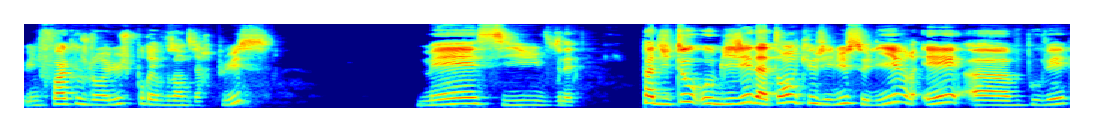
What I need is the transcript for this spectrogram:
Une fois que je l'aurai lu, je pourrais vous en dire plus. Mais si vous n'êtes pas du tout obligé d'attendre que j'ai lu ce livre et euh, vous pouvez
